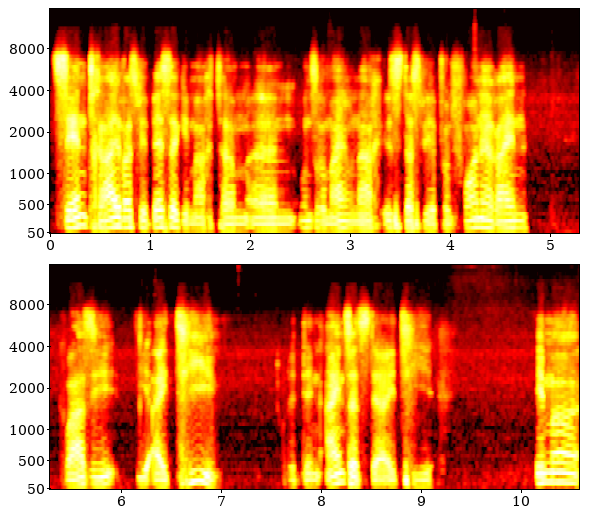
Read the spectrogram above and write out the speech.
Zentral, was wir besser gemacht haben, ähm, unserer Meinung nach, ist, dass wir von vornherein quasi die IT oder den Einsatz der IT immer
